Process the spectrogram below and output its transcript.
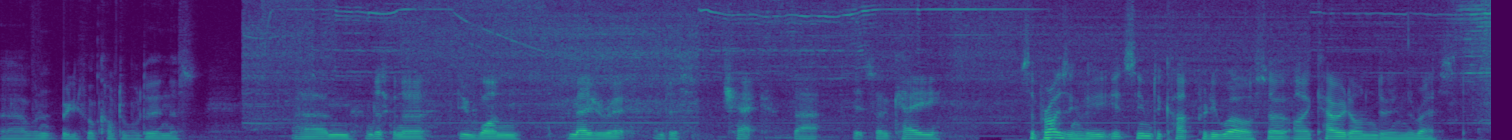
uh, I wouldn't really feel comfortable doing this. Um, I'm just gonna do one measure it and just check that it's okay. Surprisingly it seemed to cut pretty well so I carried on doing the rest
